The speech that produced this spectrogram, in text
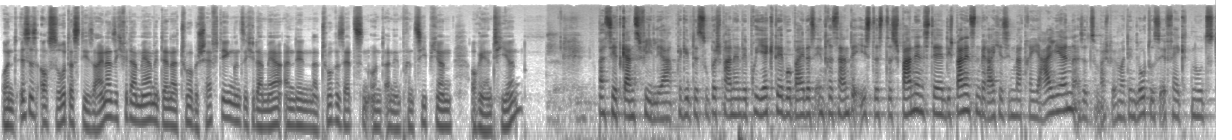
Und ist es auch so, dass Designer sich wieder mehr mit der Natur beschäftigen und sich wieder mehr an den Naturgesetzen und an den Prinzipien orientieren? Passiert ganz viel, ja. Da gibt es super spannende Projekte, wobei das Interessante ist, dass das spannendste, die spannendsten Bereiche sind Materialien, also zum Beispiel, wenn man den Lotus-Effekt nutzt.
